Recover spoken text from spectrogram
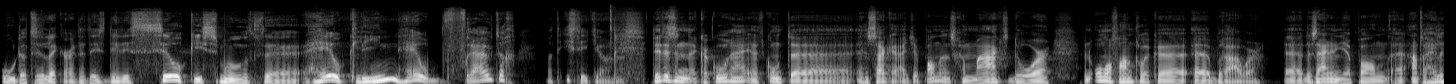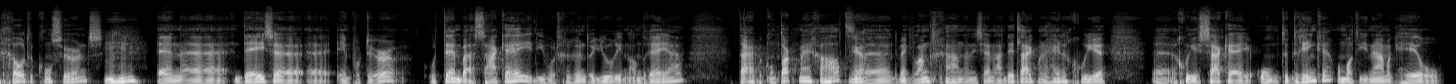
Oeh, dat is lekker. Dat is, dit is silky smooth. heel clean, heel fruitig. Wat is dit, Jonas? Dit is een kakura en het komt eh, een sake uit Japan. En is gemaakt door een onafhankelijke eh, brouwer. Eh, er zijn in Japan een aantal hele grote concerns. En eh, deze importeur, Utemba Sake, die wordt gerund door Yuri en Andrea. Daar heb ik contact mee gehad. Ja. Eh, daar ben ik langs gegaan en die zei, nou, dit lijkt me een hele goede, goede sake om te drinken. Omdat die namelijk heel,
